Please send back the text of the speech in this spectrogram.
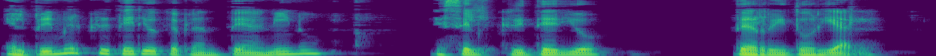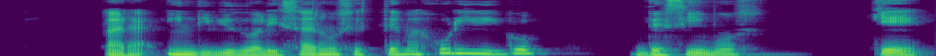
El primer criterio que plantea Nino es el criterio territorial. Para individualizar un sistema jurídico decimos que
